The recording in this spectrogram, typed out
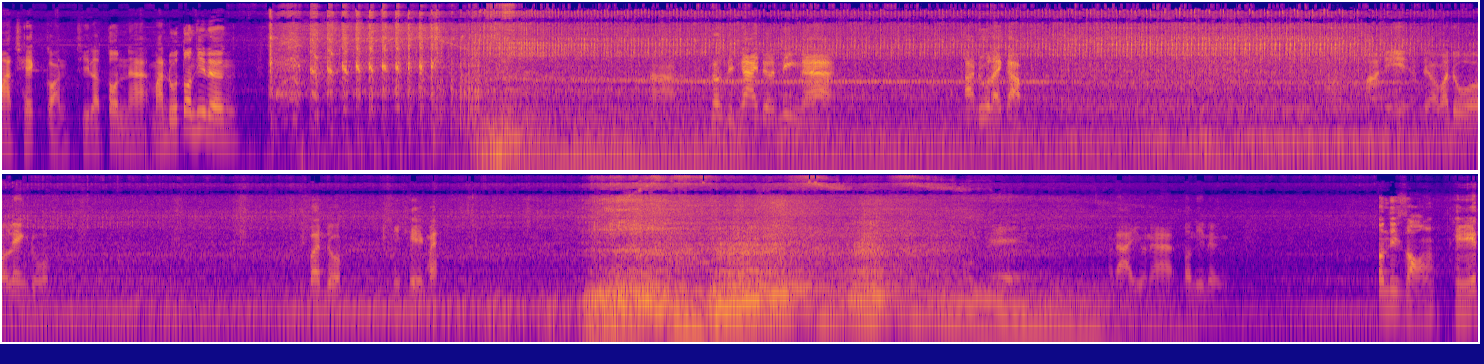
มาเช็คก่อนทีละต้นนะฮะมาดูต้นที่หนึ่งเครื่องติดง่ายเดินนิ่งนะฮะอ่าดูอะไรกลับอ่าประมาณ นี้ เดี๋ยวมาดูเร่งดู เบิ้ลดู มีเคกไหมโอเคก็ได้อยู่นะฮะต้นที่หนึ่ง ต้นที่สองเทส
